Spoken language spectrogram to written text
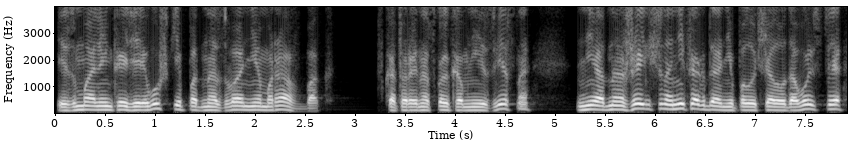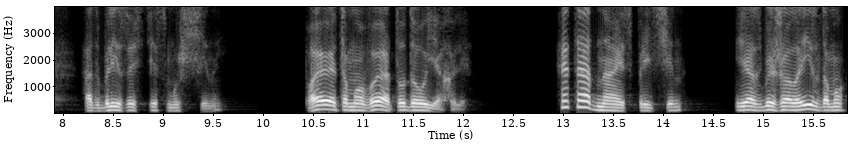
Из маленькой деревушки под названием Равбак, в которой, насколько мне известно, ни одна женщина никогда не получала удовольствия от близости с мужчиной. Поэтому вы оттуда уехали. Это одна из причин. Я сбежала из дому,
